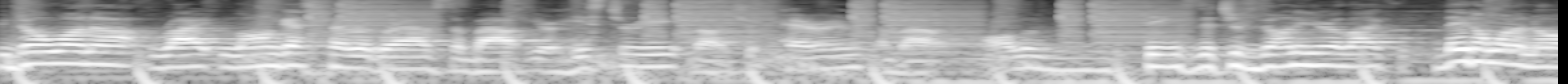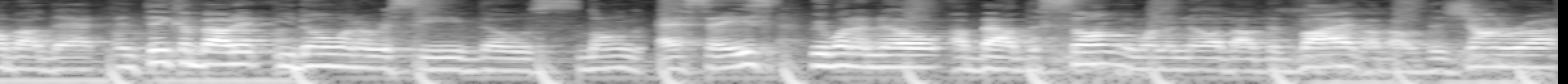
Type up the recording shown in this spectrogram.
You don't wanna write long ass paragraphs about your history, about your parents, about all of things that you've done in your life. They don't wanna know about that. And think about it, you don't wanna receive those long essays. We wanna know about the song, we wanna know about the vibe, about the genre genre,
